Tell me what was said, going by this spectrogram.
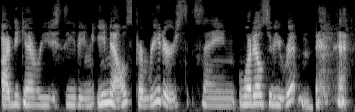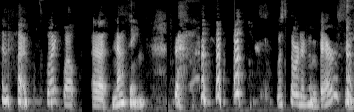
I began receiving emails from readers saying, What else have you written? and I was like, Well, uh, nothing. was sort of embarrassing.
